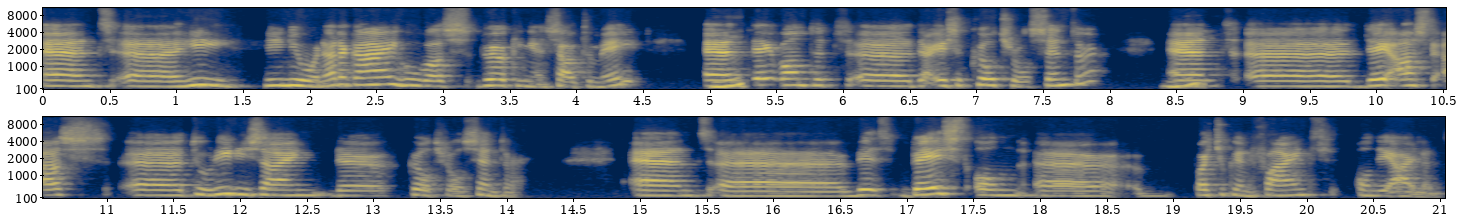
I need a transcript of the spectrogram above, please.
and uh, he he knew another guy who was working in Sao Tome, and mm -hmm. they wanted. Uh, there is a cultural center, mm -hmm. and uh, they asked us uh, to redesign the cultural center, and uh, with, based on uh, what you can find on the island,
